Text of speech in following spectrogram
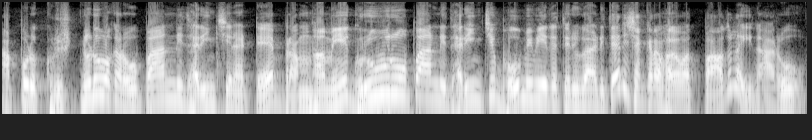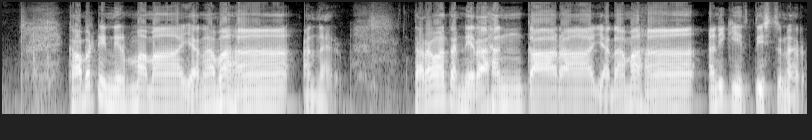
అప్పుడు కృష్ణుడు ఒక రూపాన్ని ధరించినట్టే బ్రహ్మమే గురువు రూపాన్ని ధరించి భూమి మీద తిరుగాడితే అది శంకర భగవత్పాదులైనారు కాబట్టి నిర్మమాయ నమ అన్నారు. తర్వాత నిరహంకారాయ నమ అని కీర్తిస్తున్నారు.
